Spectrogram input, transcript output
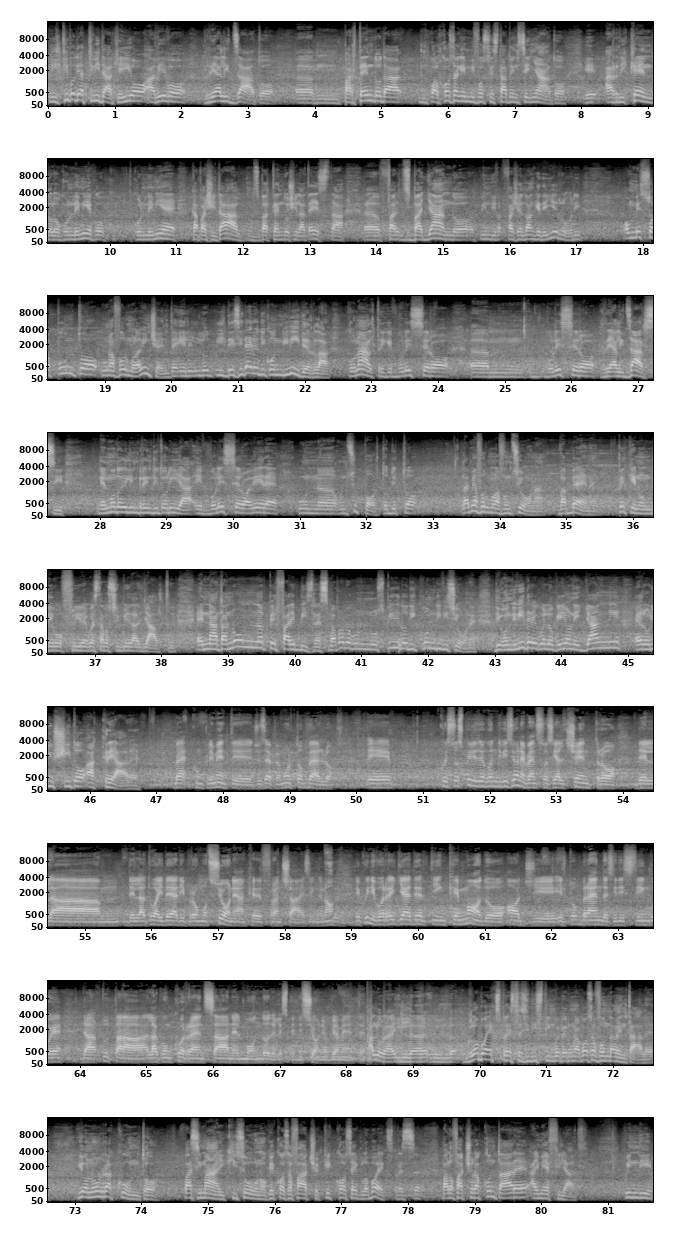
il tipo di attività che io avevo realizzato ehm, partendo da qualcosa che mi fosse stato insegnato e arricchendolo con le mie, con le mie capacità, sbattendoci la testa, eh, sbagliando, quindi facendo anche degli errori, ho messo a punto una formula vincente e il, il desiderio di condividerla con altri che volessero, um, volessero realizzarsi nel mondo dell'imprenditoria e volessero avere un, un supporto, ho detto la mia formula funziona, va bene, perché non devo offrire questa possibilità agli altri? È nata non per fare business, ma proprio con uno spirito di condivisione, di condividere quello che io negli anni ero riuscito a creare. Beh, complimenti Giuseppe, molto bello. E questo spirito di condivisione penso sia al centro della, della tua idea di promozione anche del franchising, no? sì. E quindi vorrei chiederti in che modo oggi il tuo brand si distingue da tutta la concorrenza nel mondo delle spedizioni, ovviamente. Allora, il, il Globo Express si distingue per una cosa fondamentale. Io non racconto quasi mai chi sono, che cosa faccio e che cosa è Globo Express, ma lo faccio raccontare ai miei affiliati. Quindi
